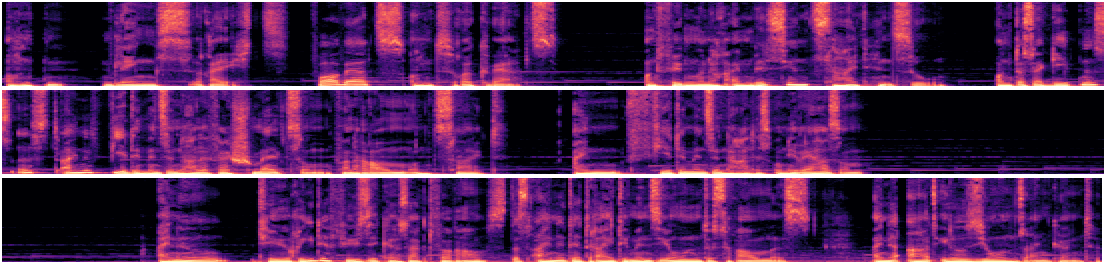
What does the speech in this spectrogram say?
unten, links, rechts, vorwärts und rückwärts. Und fügen wir noch ein bisschen Zeit hinzu. Und das Ergebnis ist eine vierdimensionale Verschmelzung von Raum und Zeit. Ein vierdimensionales Universum. Eine Theorie der Physiker sagt voraus, dass eine der drei Dimensionen des Raumes eine Art Illusion sein könnte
